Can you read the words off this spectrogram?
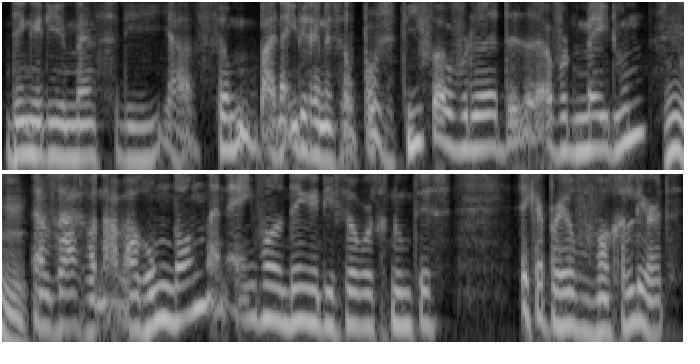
dingen die de mensen die. Ja, veel, bijna iedereen is wel positief over, de, de- over het meedoen. En dan vragen we, nou, waarom dan? En een van de dingen die veel wordt genoemd is. Ik heb er heel veel van geleerd.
